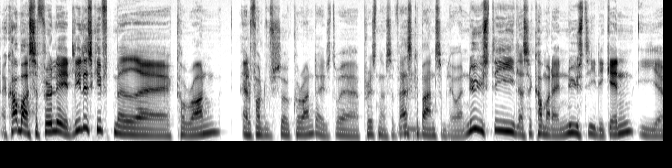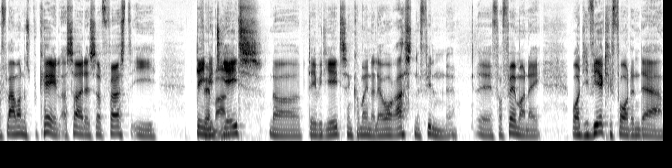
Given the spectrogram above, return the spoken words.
der kommer selvfølgelig et lille skift med øh, Coron, du så Coron, der instruerer Prisoners of Azkaban, mm. som laver en ny stil, og så kommer der en ny stil igen i øh, Flammernes Pokal, og så er det så først i David Femmeren. Yates, når David Yates han kommer ind og laver resten af filmene øh, for femmerne af, hvor de virkelig får den der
